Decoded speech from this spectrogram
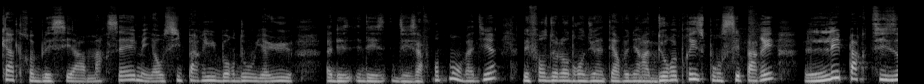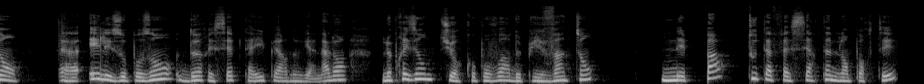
quatre blessés à Marseille, mais il y a aussi Paris, Bordeaux, où il y a eu euh, des affrontements, on va dire. Les forces de l'ordre ont dû intervenir à deux reprises pour séparer les partisans euh, et les opposants de Recep Tayyip Erdogan. Alors, le président turc au pouvoir depuis 20 ans n'est pas tout à fait certain de l'emporter.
